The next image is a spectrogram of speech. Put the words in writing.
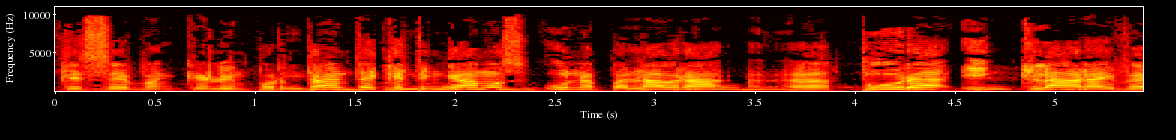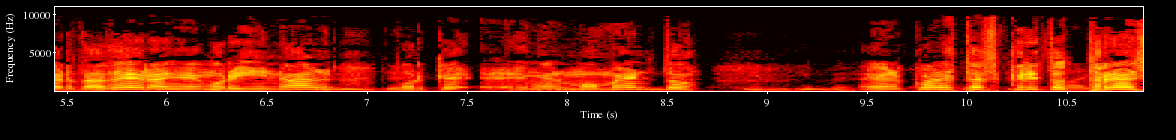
que sepan que lo importante es que tengamos una palabra eh, pura y clara y verdadera y en original, porque en el momento en el cual está escrito tres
